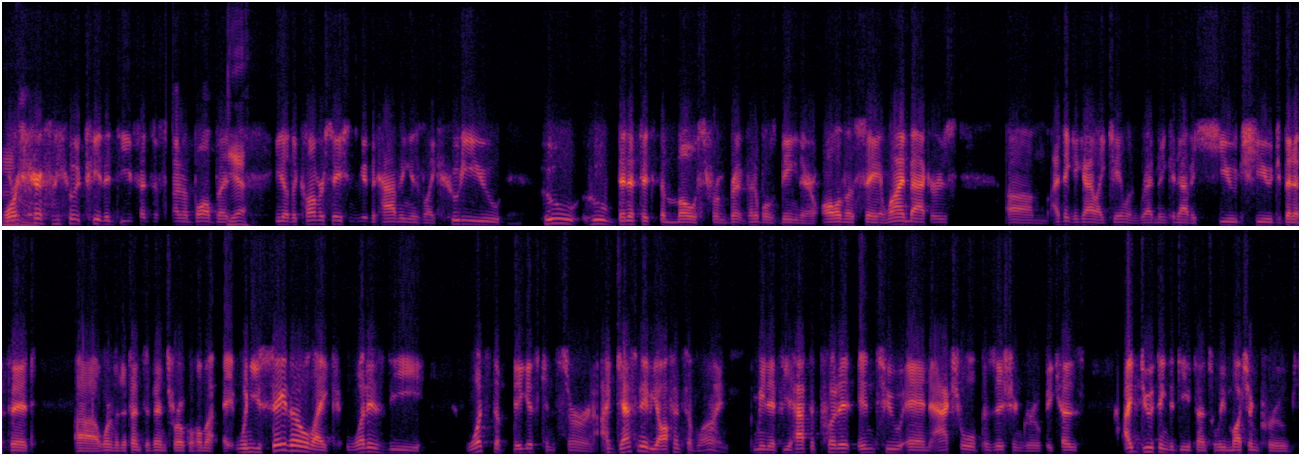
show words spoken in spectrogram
More mm-hmm. would be the defensive side of the ball. But yeah. you know, the conversations we've been having is like, who do you who who benefits the most from Brent Venables being there? All of us say linebackers. Um, I think a guy like Jalen Redmond could have a huge, huge benefit. Uh, one of the defensive ends for Oklahoma. When you say though, like, what is the what's the biggest concern? I guess maybe offensive line. I mean, if you have to put it into an actual position group, because I do think the defense will be much improved.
